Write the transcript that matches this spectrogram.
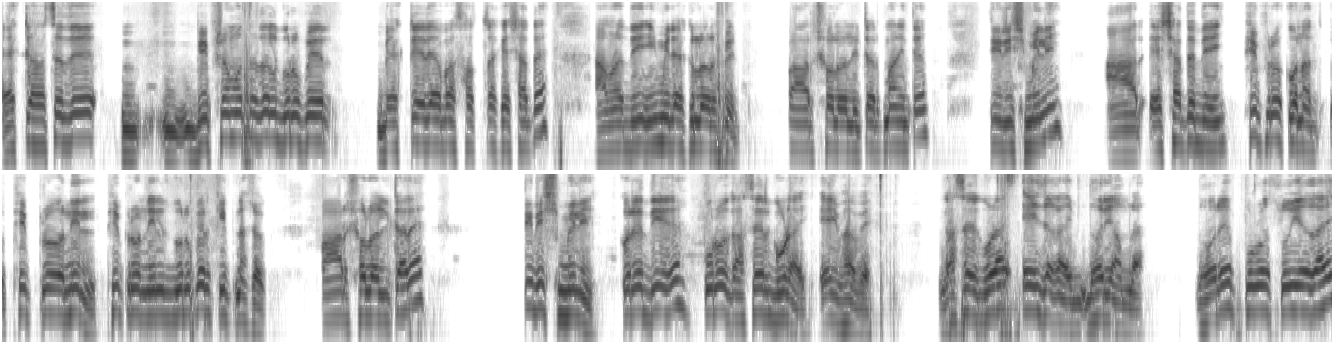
একটা হচ্ছে যে বিপ্রমথাল গ্রুপের ব্যাকটেরিয়া বা ছত্রাকের সাথে আমরা দিই ইমিডাকুলোরফিড পার ষোলো লিটার পানিতে তিরিশ মিলি আর এর সাথে দিই ফিপ্রোকোনা, ফিপ্রোনিল ফিপ্রোনিল গ্রুপের কীটনাশক। পার ষোলো লিটারে তিরিশ মিলি করে দিয়ে পুরো গাছের গোড়ায় এইভাবে। গাছের গোড়ায় এই জায়গায় ধরি আমরা। ধরে পুরো শুয়ে যাই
